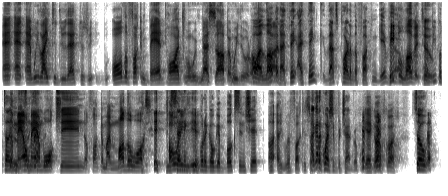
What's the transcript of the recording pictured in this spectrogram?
and and, and we like to do that because we all the fucking bad parts when we mess up, and we do it oh, all. Oh, I love time. it. I think I think that's part of the fucking give. People though. love it Yeah, too. people tell the you it's like mailman that. walks in. The fucking my mother walks in. He's Tony's sending here. people to go get books and shit. Oh, we're fucking. So I got a question for Chad, real quick. Yeah, go of course. So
